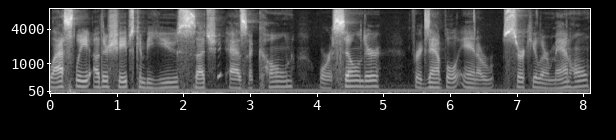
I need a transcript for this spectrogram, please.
Lastly, other shapes can be used such as a cone or a cylinder, for example in a circular manhole.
